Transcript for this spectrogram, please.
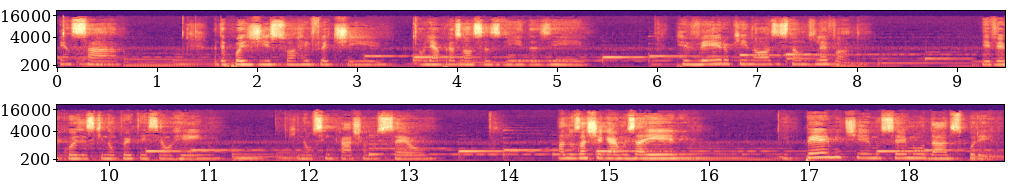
pensar, a depois disso a refletir, olhar para as nossas vidas e rever o que nós estamos levando. Rever coisas que não pertencem ao reino, que não se encaixam no céu. A nos achegarmos a Ele e permitirmos ser moldados por Ele.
